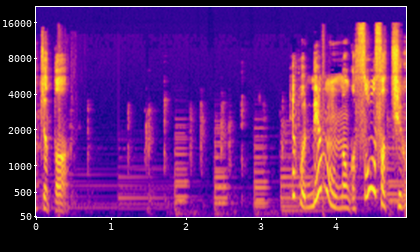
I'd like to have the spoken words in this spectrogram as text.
っちゃった。え、これレモンなんか操作違う？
